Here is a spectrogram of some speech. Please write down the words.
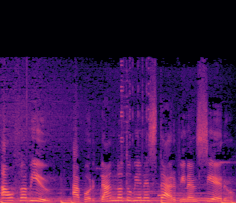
AlphaView, aportando tu bienestar financiero.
